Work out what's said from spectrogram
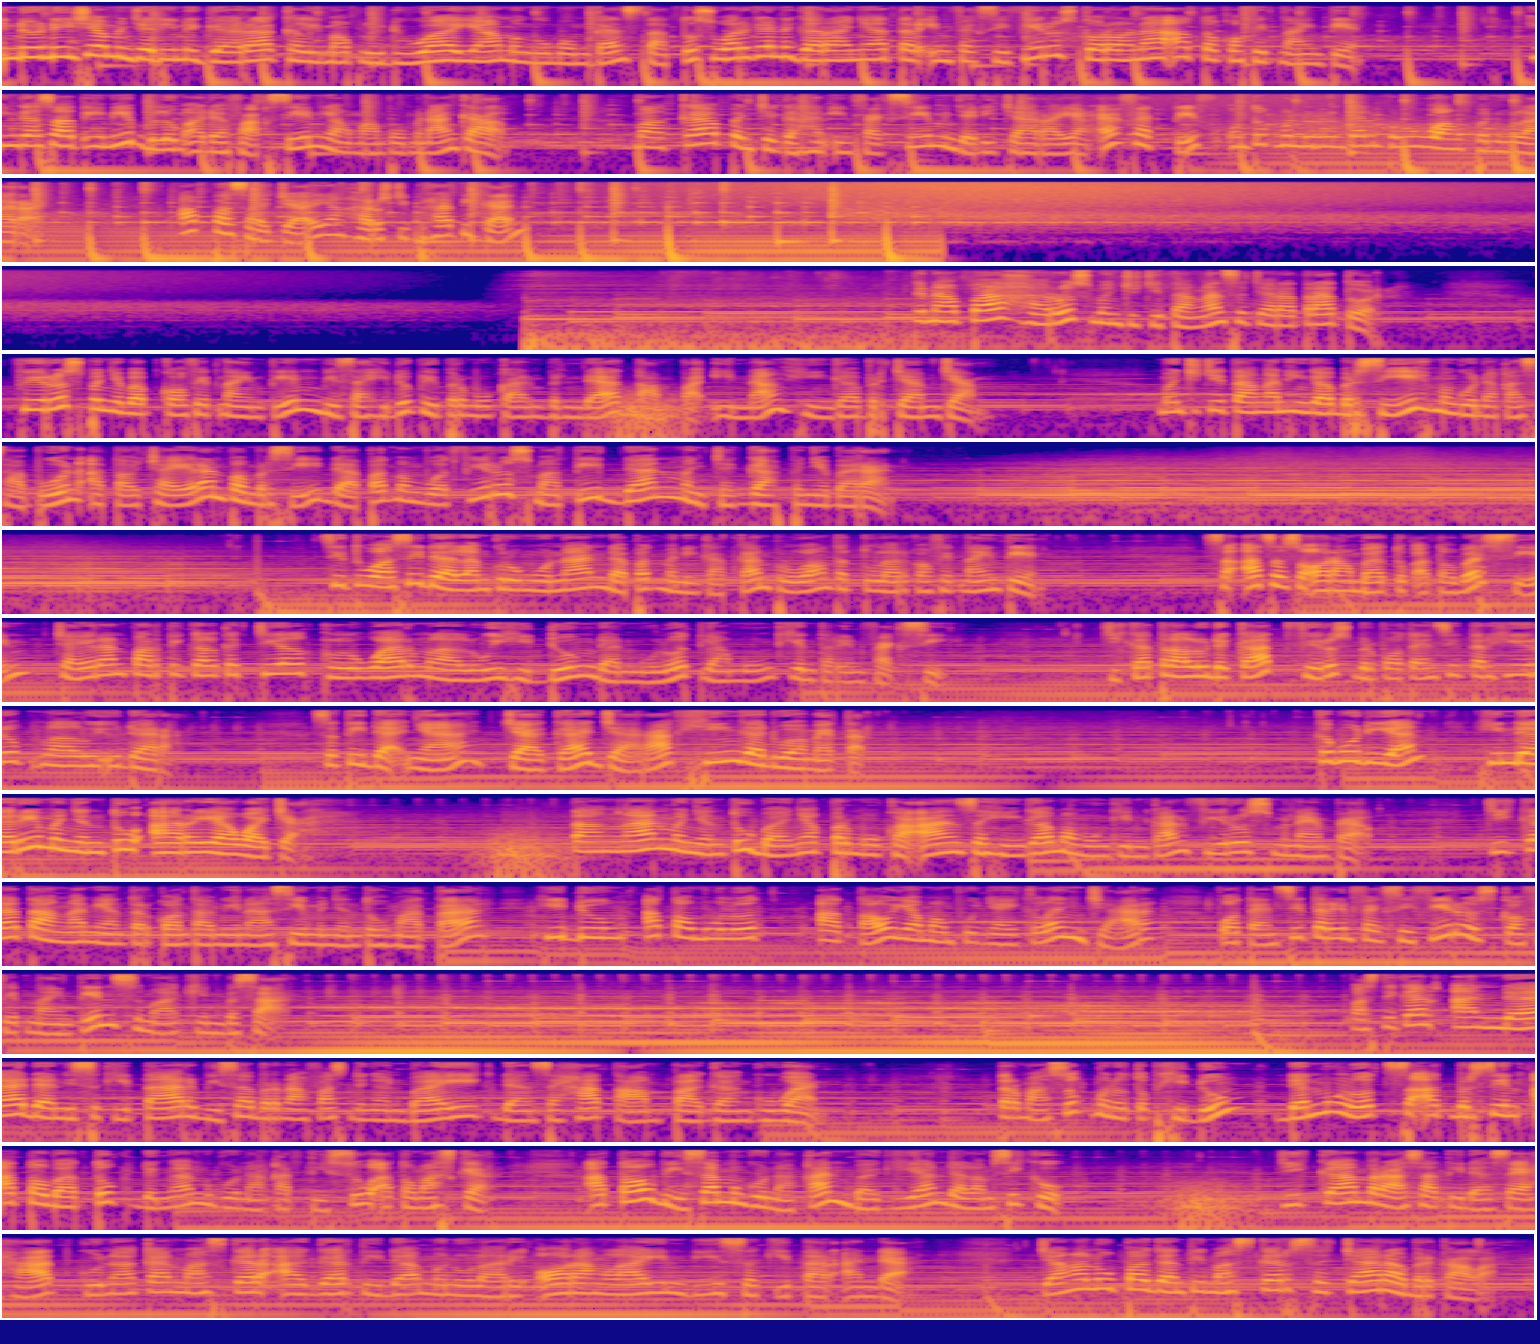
Indonesia menjadi negara ke-52 yang mengumumkan status warga negaranya terinfeksi virus corona atau COVID-19. Hingga saat ini belum ada vaksin yang mampu menangkal. Maka pencegahan infeksi menjadi cara yang efektif untuk menurunkan peluang penularan. Apa saja yang harus diperhatikan? Kenapa harus mencuci tangan secara teratur? Virus penyebab COVID-19 bisa hidup di permukaan benda tanpa inang hingga berjam-jam. Mencuci tangan hingga bersih menggunakan sabun atau cairan pembersih dapat membuat virus mati dan mencegah penyebaran. Situasi dalam kerumunan dapat meningkatkan peluang tertular COVID-19. Saat seseorang batuk atau bersin, cairan partikel kecil keluar melalui hidung dan mulut yang mungkin terinfeksi. Jika terlalu dekat, virus berpotensi terhirup melalui udara. Setidaknya, jaga jarak hingga 2 meter. Kemudian, hindari menyentuh area wajah. Tangan menyentuh banyak permukaan sehingga memungkinkan virus menempel. Jika tangan yang terkontaminasi menyentuh mata, hidung, atau mulut, atau yang mempunyai kelenjar, potensi terinfeksi virus COVID-19 semakin besar. Pastikan Anda dan di sekitar bisa bernafas dengan baik dan sehat tanpa gangguan. Termasuk menutup hidung dan mulut saat bersin atau batuk dengan menggunakan tisu atau masker, atau bisa menggunakan bagian dalam siku. Jika merasa tidak sehat, gunakan masker agar tidak menulari orang lain di sekitar Anda. Jangan lupa ganti masker secara berkala.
